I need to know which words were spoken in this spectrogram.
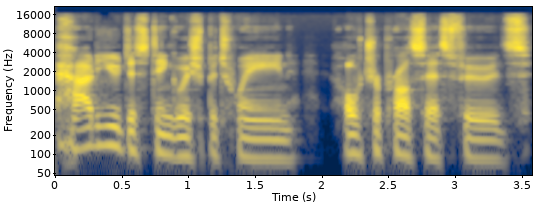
how do you distinguish between ultra processed foods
